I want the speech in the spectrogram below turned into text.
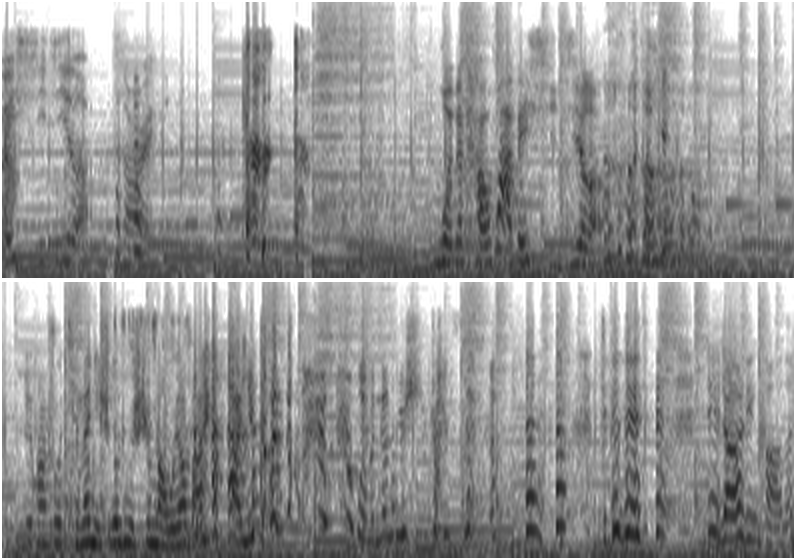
被袭击了，sorry。我的谈话被袭击了。对方说：“请问你是个律师吗？我要把把你关到我们的律师专线。”对对对，这招挺好的。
